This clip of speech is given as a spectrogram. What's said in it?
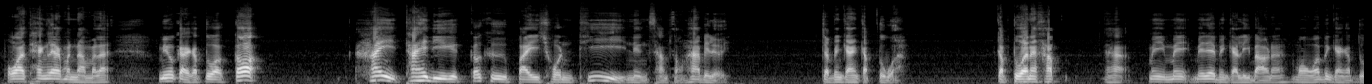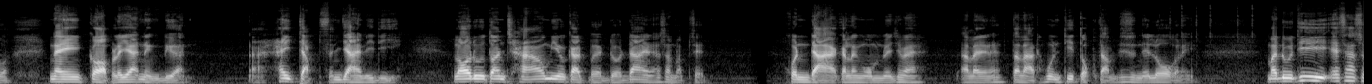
เพราะว่าแท่งแรกมันนำมาแล้ว มีโอกาสกลับตัวก็ให้ถ้าให้ดีก็คือไปชนที่หนึ่งสามสองห้าไปเลย จะเป็นการกลับตัว กลับตัวนะครับนะฮะไม่ไม่ไม่ได้เป็นการรีบาวนะ มองว่าเป็นการกลับตัว ในกรอบระยะหนึ่งเดือนนะให้จับสัญญาณดี รอดูตอนเช้ามีโอกาสเปิดโดดได้นะสำหรับเสร็จคนด่ากำลังงมเลยใช่ไหมอะไรนะตลาดหุ้นที่ตกต่ำที่สุดในโลกอะไรอย่างเงี้ยมาดูที่ S50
